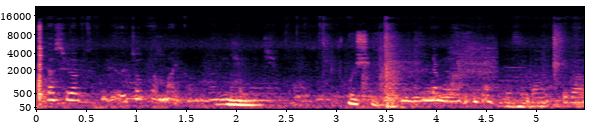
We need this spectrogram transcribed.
私が作るよりちょっと甘いかな。うん美味しいでも、私が違う。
